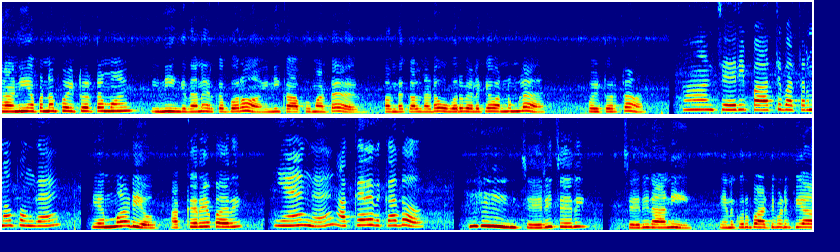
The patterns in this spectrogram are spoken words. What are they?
ராணி அப்ப நான் போயிட்டு வரட்டோமா? இனி இங்கே தானே இருக்க போகிறோம் இனி காப்பு மாட்ட பந்தக்கால் நட ஒவ்வொரு வேலைக்கே வரணும்ல? போயிட்டு வரட்டா? ஆ சரி பார்த்து பத்திரமா போங்க. எம்மாடியோ? அக்கறையே பாரு. ஏங்க அக்கறை இருக்காதோ? சரி சரி. சரி ராணி எனக்கு ஒரு பாட்டு படிப்பியா?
